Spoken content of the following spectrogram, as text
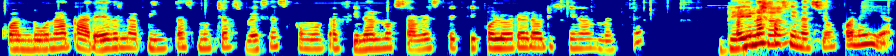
cuando una pared la pintas muchas veces, como que al final no sabes de qué color era originalmente. hay una fascinación con ella.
